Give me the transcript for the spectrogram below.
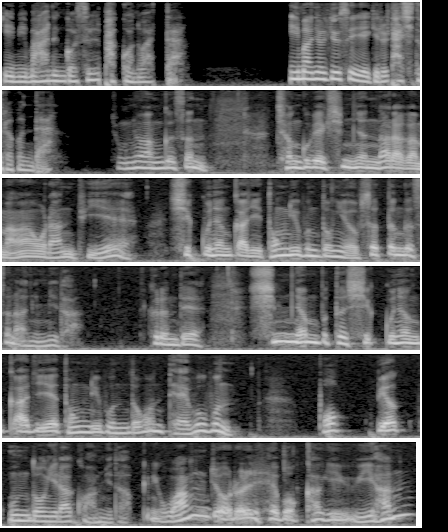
이미 많은 것을 바꿔놓았다. 이만열 교수의 얘기를 다시 들어본다. 중요한 것은 1910년 나라가 망하고 난 뒤에 19년까지 독립운동이 없었던 것은 아닙니다. 그런데 10년부터 19년까지의 독립운동은 대부분 복벽 운동이라고 합니다. 그러니까 왕조를 회복하기 위한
